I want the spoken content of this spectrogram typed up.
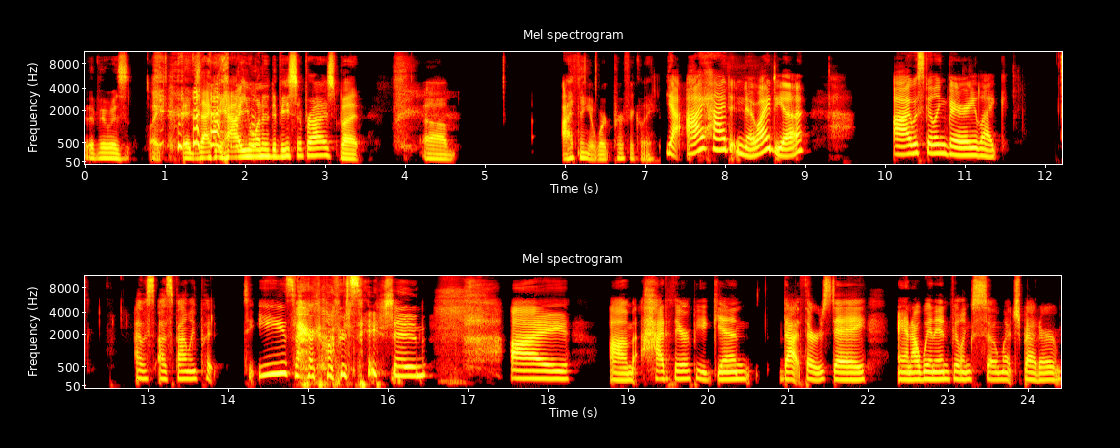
if it was like exactly how you wanted to be surprised, but um, I think it worked perfectly. Yeah, I had no idea. I was feeling very like I was I was finally put to ease by our conversation. I um, had therapy again that Thursday, and I went in feeling so much better.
